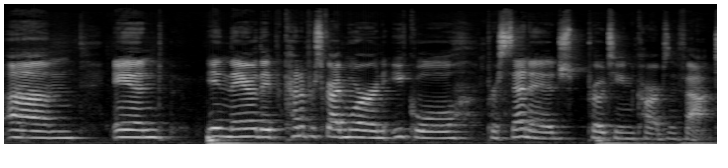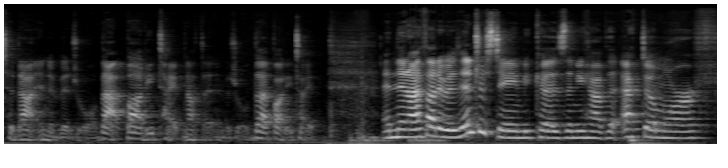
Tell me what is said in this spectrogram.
Um, and in there, they kind of prescribe more an equal percentage protein, carbs, and fat to that individual, that body type, not that individual, that body type. And then I thought it was interesting because then you have the ectomorph,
